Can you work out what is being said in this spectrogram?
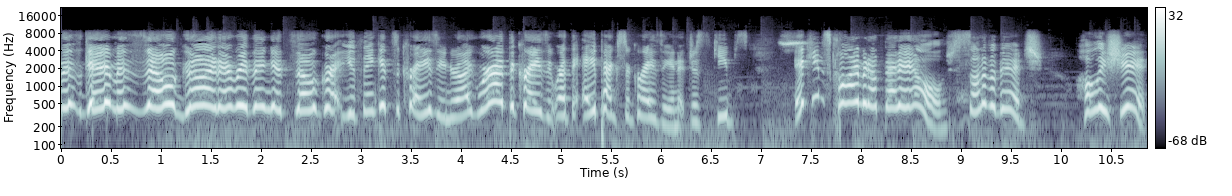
this game is so good. Everything is so great. You think it's crazy, and you're like, we're at the crazy, we're at the apex of crazy, and it just keeps, it keeps climbing up that hill. Son of a bitch. Holy shit.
